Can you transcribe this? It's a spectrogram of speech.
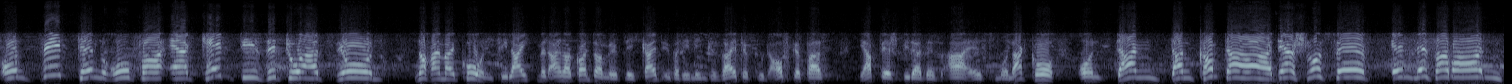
Und Wintenrufer erkennt die Situation. Noch einmal Kohn, vielleicht mit einer Kontermöglichkeit über die linke Seite, gut aufgepasst die Abwehrspieler des AS Monaco. Und dann, dann kommt da der Schlusspfiff in Lissabon.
